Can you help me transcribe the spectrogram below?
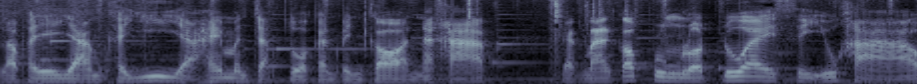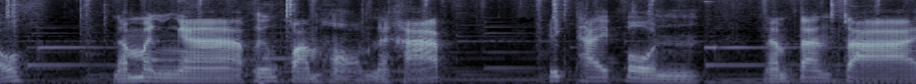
เราพยายามขยี้อย่าให้มันจับตัวกันเป็นก้อนนะครับ จากนั้นก็ปรุงรสด้วยซีอิ๊วขาว น้ำมันงาเพิ่มความหอมนะครับพริกไทยป่นน้ำตาลทราย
